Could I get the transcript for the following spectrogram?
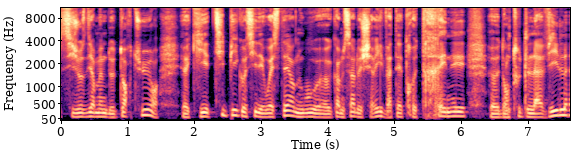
si j'ose dire même de torture, qui est typique aussi des westerns où, comme ça, le shérif va être traîné dans toute la ville.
